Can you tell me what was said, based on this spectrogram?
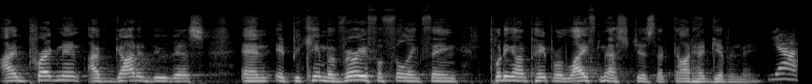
I'm pregnant. I've got to do this. And it became a very fulfilling thing, putting on paper life messages that God had given me. Yeah.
